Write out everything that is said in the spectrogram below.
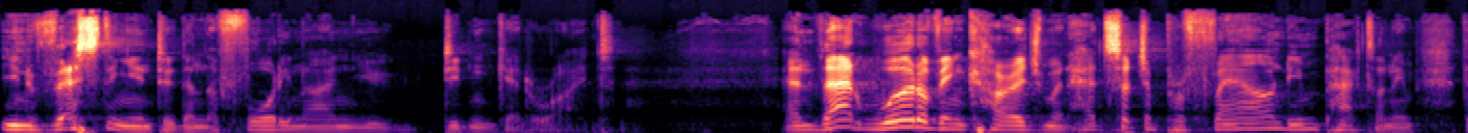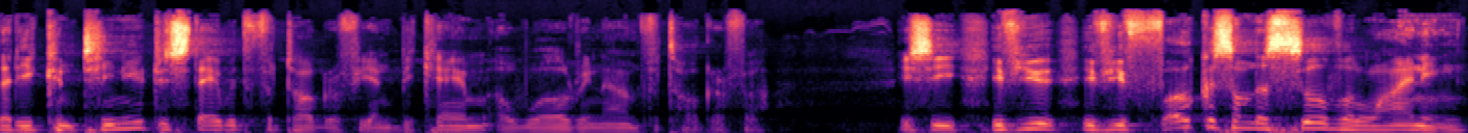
investing into than the 49 you didn't get right. And that word of encouragement had such a profound impact on him that he continued to stay with photography and became a world renowned photographer. You see, if you, if you focus on the silver lining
